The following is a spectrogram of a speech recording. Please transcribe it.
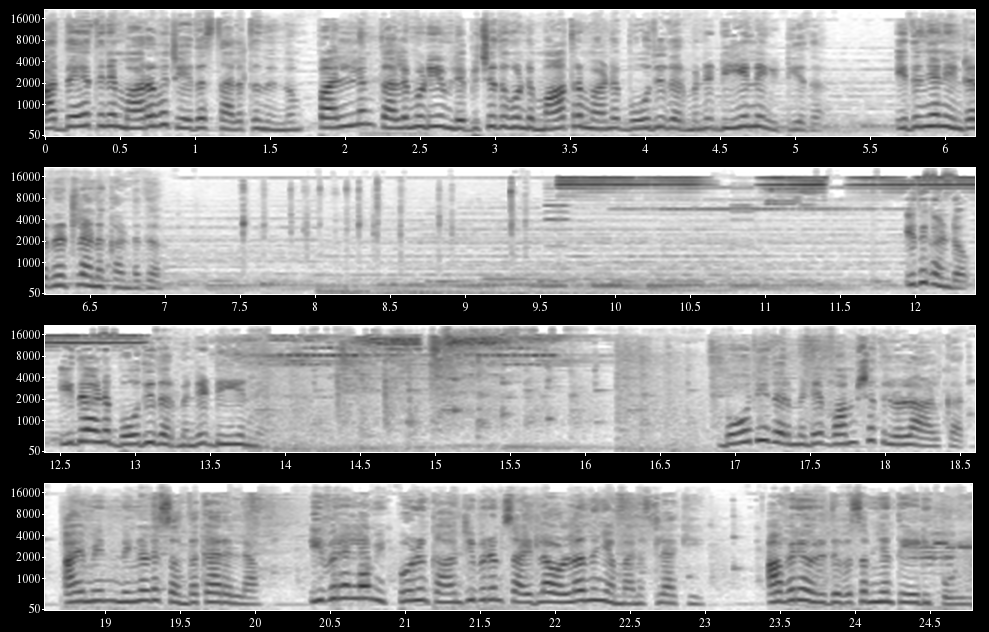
അദ്ദേഹത്തിനെ മറവ് ചെയ്ത സ്ഥലത്ത് നിന്നും പല്ലും തലമുടിയും ലഭിച്ചതുകൊണ്ട് മാത്രമാണ് ബോധിധർമ്മന് ഡി എൻ എ കിട്ടിയത്. ഇത് ഞാൻ ഇന്റർനെറ്റിലാണ് കണ്ടത്. ഇത് കണ്ടോ? ഇതാണ് ബോധിധർമ്മന്റെ ഡി എൻ എ. ബോധിധർമ്മന്റെ വംശത്തിലുള്ള ആൾക്കാർ ഐ മീൻ നിങ്ങളുടെ സ്വന്തക്കാരെല്ലാം. ഇവരെല്ലാം ഇപ്പോഴും കാഞ്ചീപുരം സൈഡിലാ ഉള്ളതെന്ന് ഞാൻ മനസ്സിലാക്കി. അവരെ ഒരു ദിവസം ഞാൻ തേടിപ്പോയി.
